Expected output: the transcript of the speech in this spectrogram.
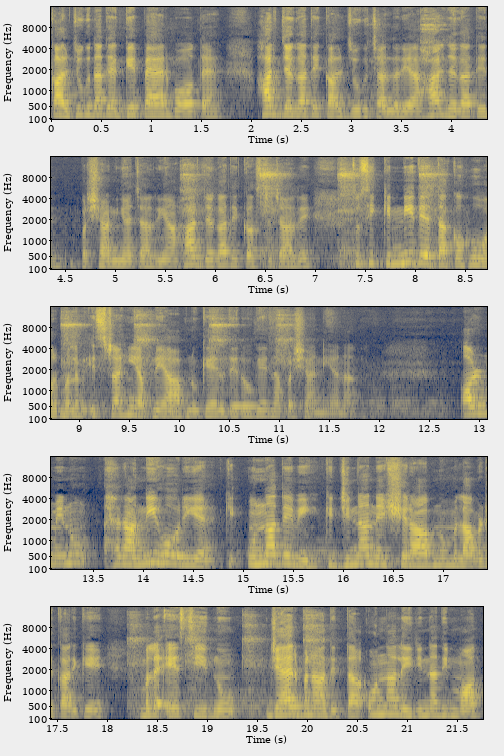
ਕਲਯੁਗ ਦਾ ਤੇ ਅੱਗੇ ਪੈਰ ਬਹੁਤ ਹੈ। ਹਰ ਜਗ੍ਹਾ ਤੇ ਕਲਯੁਗ ਚੱਲ ਰਿਹਾ, ਹਰ ਜਗ੍ਹਾ ਤੇ ਪਰੇਸ਼ਾਨੀਆਂ ਚੱਲ ਰਹੀਆਂ, ਹਰ ਜਗ੍ਹਾ ਤੇ ਕਸ਼ਟ ਚੱਲ ਰਹੇ। ਤੁਸੀਂ ਕਿੰਨੀ ਦੇਰ ਤੱਕ ਹੋਰ ਮਤਲਬ ਇਸ ਤਰ੍ਹਾਂ ਹੀ ਆਪਣੇ ਆਪ ਨੂੰ ਘੇਲਦੇ ਰਹੋਗੇ ਇਹਨਾਂ ਪਰੇਸ਼ਾਨੀਆਂ ਨਾਲ? ਔਰ ਮੈਨੂੰ ਹੈਰਾਨੀ ਹੋ ਰਹੀ ਹੈ ਕਿ ਉਹਨਾਂ 'ਤੇ ਵੀ, ਕਿ ਜਿਨ੍ਹਾਂ ਨੇ ਸ਼ਰਾਬ ਨੂੰ ਮਿਲਾਵਟ ਕਰਕੇ ਮਤਲਬ ਇਸ ਚੀਜ਼ ਨੂੰ ਜ਼ਹਿਰ ਬਣਾ ਦਿੱਤਾ, ਉਹਨਾਂ ਲਈ ਜਿਨ੍ਹਾਂ ਦੀ ਮੌਤ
